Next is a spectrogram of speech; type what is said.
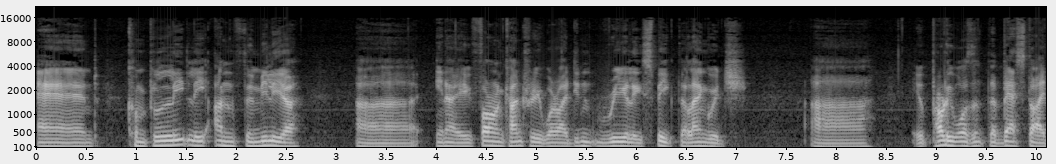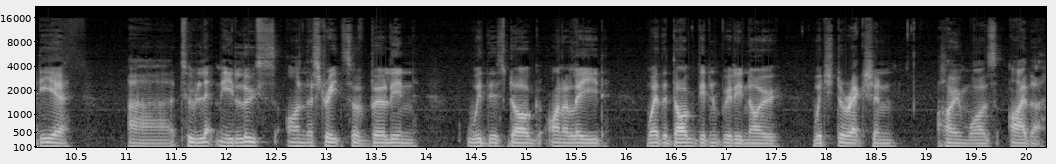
and completely unfamiliar uh, in a foreign country where I didn't really speak the language, uh, it probably wasn't the best idea uh, to let me loose on the streets of Berlin with this dog on a lead where the dog didn't really know which direction home was either.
